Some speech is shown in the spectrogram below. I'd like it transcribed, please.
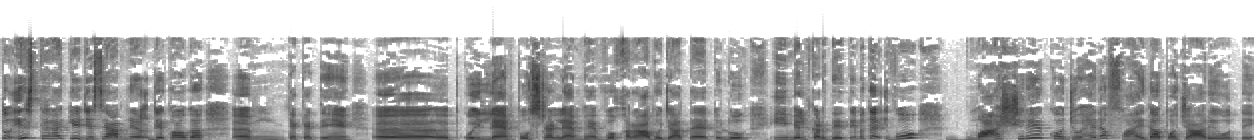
تو اس طرح کی جیسے آپ نے دیکھا ہوگا کیا کہتے ہیں کوئی لیمپ پوسٹر لیمپ ہے، وہ خراب ہو جاتا ہے تو لوگ ای میل کر دیتے ہیں۔ مطلب وہ معاشرے کو جو ہے نا فائدہ پہنچا رہے ہوتے ہیں۔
